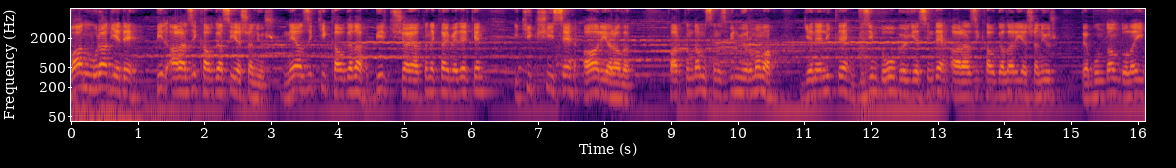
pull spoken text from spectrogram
Van Muradiye'de bir arazi kavgası yaşanıyor. Ne yazık ki kavgada bir kişi hayatını kaybederken iki kişi ise ağır yaralı. Farkında mısınız bilmiyorum ama genellikle bizim doğu bölgesinde arazi kavgaları yaşanıyor ve bundan dolayı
